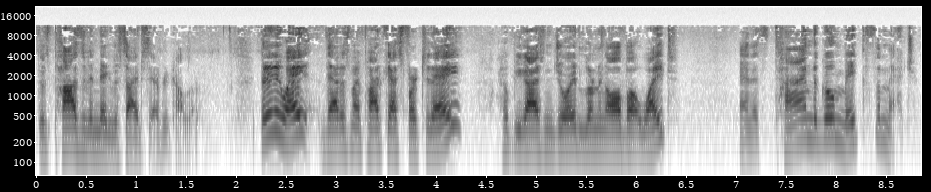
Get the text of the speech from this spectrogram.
there's positive and negative sides to every color. But anyway, that is my podcast for today. I hope you guys enjoyed learning all about white, and it's time to go make the magic.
